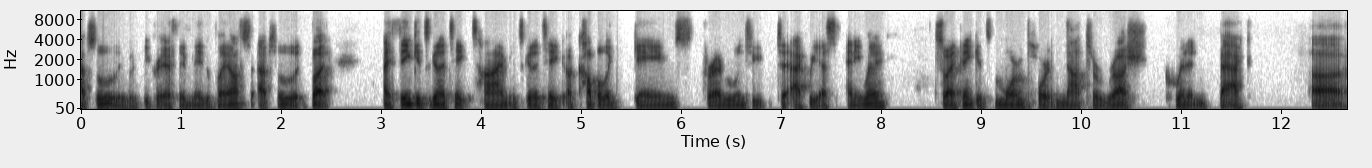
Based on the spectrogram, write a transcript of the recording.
Absolutely. Would it be great if they made the playoffs? Absolutely. But I think it's going to take time. It's going to take a couple of games for everyone to, to acquiesce anyway. So I think it's more important not to rush Quinnen back, uh,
